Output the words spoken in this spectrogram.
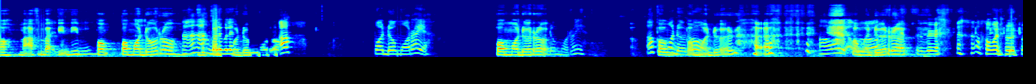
Oh maaf mbak, ini Pomodoro, nah, bukan boleh, boleh. Podomoro. Oh, Podomoro ya? Pomodoro. Pomodoro ya? Oh, Pomodoro. Pomodoro. Oh, ya Allah. Pomodoro. Pomodoro.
